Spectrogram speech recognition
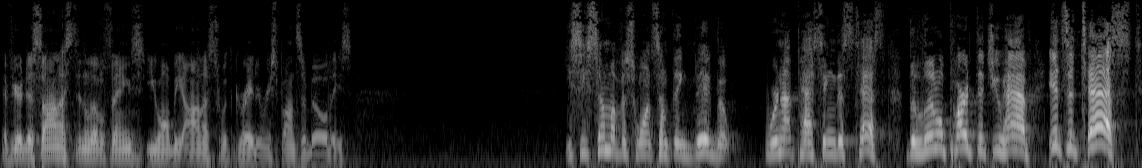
If you're dishonest in little things, you won't be honest with greater responsibilities. You see, some of us want something big, but we're not passing this test. The little part that you have, it's a test.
